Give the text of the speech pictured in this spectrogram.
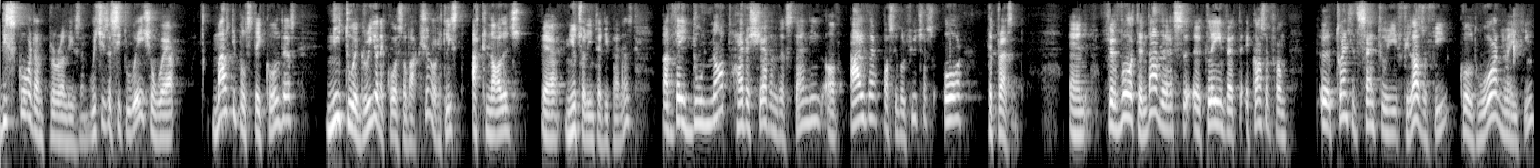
discordant pluralism, which is a situation where multiple stakeholders need to agree on a course of action, or at least acknowledge their mutual interdependence, but they do not have a shared understanding of either possible futures or the present. And Vervoort and others uh, claim that a concept from uh, 20th century philosophy called world making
